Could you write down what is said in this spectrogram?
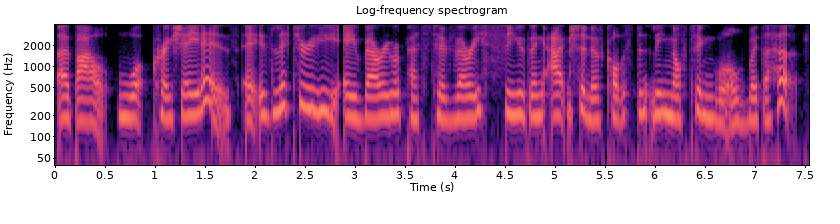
about what crochet is. It is literally a very repetitive very soothing action of constantly knotting wool with a hook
